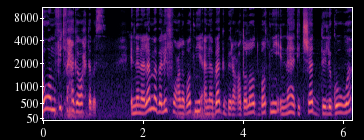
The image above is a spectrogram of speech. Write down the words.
هو مفيد في حاجة واحدة بس إن أنا لما بلفه على بطني أنا بجبر عضلات بطني إنها تتشد لجوه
